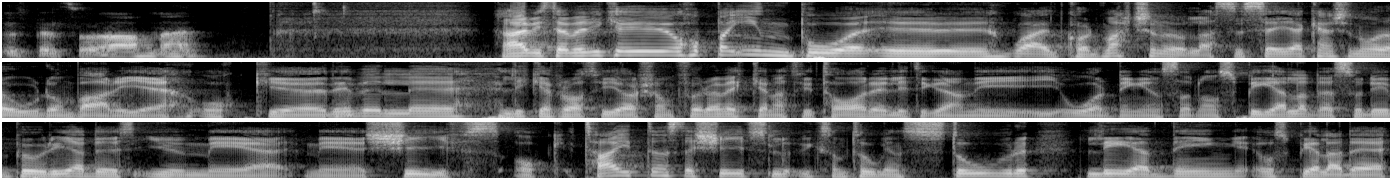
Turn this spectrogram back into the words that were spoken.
utspel. Så ja, nej. Ja, visst, men vi kan ju hoppa in på eh, wildcard-matchen då Lasse, säga kanske några ord om varje. Och eh, det är väl eh, lika bra att vi gör som förra veckan, att vi tar det lite grann i, i ordningen som de spelade. Så det började ju med, med Chiefs och Titans, där Chiefs liksom tog en stor ledning och spelade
